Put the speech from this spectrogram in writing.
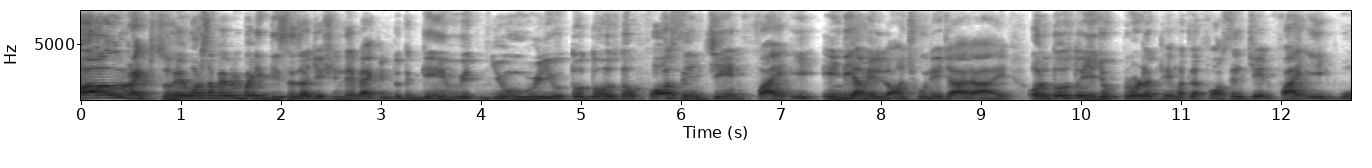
Alright, so hey what's up everybody? This is Ajay Shinde back into the game with new video. तो दोस्तों फॉसिल जेन 5e इंडिया में लॉन्च होने जा रहा है। और दोस्तों ये जो प्रोडक्ट है मतलब फॉसिल जेन 5e वो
